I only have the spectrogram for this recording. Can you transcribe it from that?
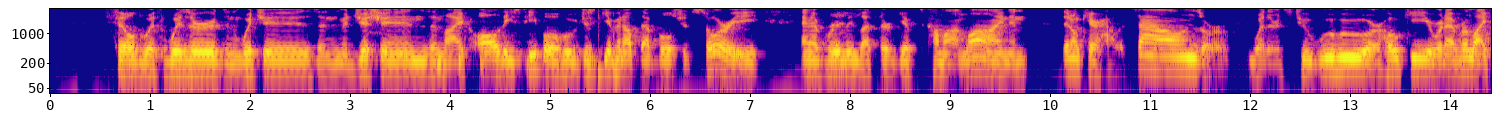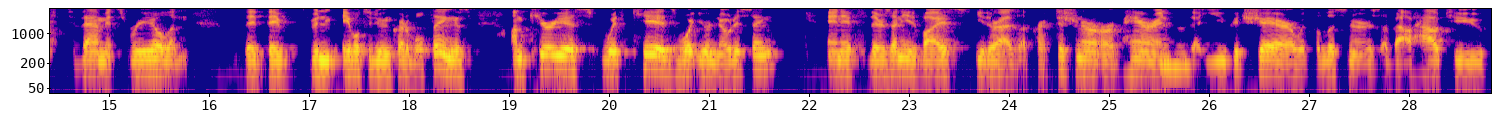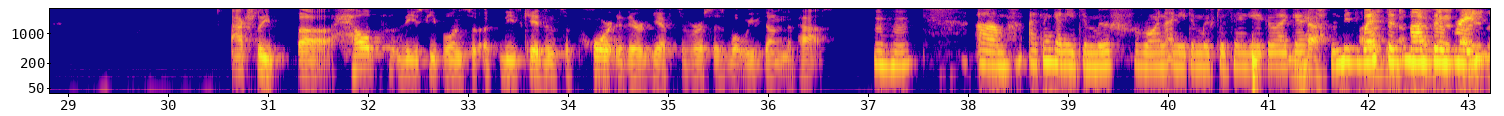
filled with wizards and witches and magicians and like all these people who've just given up that bullshit story and have really let their gifts come online. And they don't care how it sounds or whether it's too woohoo or hokey or whatever. Like to them, it's real and they, they've been able to do incredible things. I'm curious with kids what you're noticing and if there's any advice either as a practitioner or a parent mm-hmm. that you could share with the listeners about how to actually uh, help these people and uh, these kids and support their gifts versus what we've done in the past Mm-hmm. Um, I think I need to move for one. I need to move to San Diego. I guess yeah, the Midwest is not so great.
